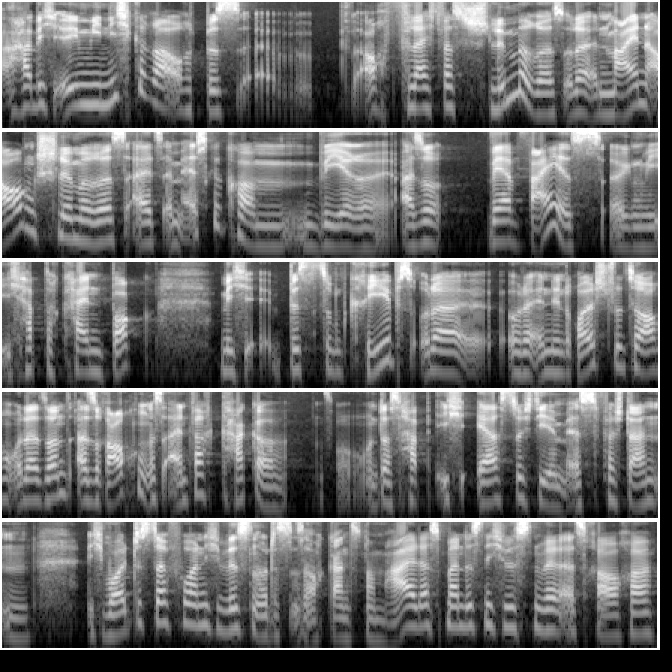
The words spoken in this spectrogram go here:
habe ich irgendwie nicht geraucht, bis äh, auch vielleicht was Schlimmeres oder in meinen Augen Schlimmeres als MS gekommen wäre. Also wer weiß irgendwie. Ich habe doch keinen Bock, mich bis zum Krebs oder, oder in den Rollstuhl zu rauchen oder sonst. Also Rauchen ist einfach Kacke. So, und das habe ich erst durch die MS verstanden. Ich wollte es davor nicht wissen und es ist auch ganz normal, dass man das nicht wissen will als Raucher.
